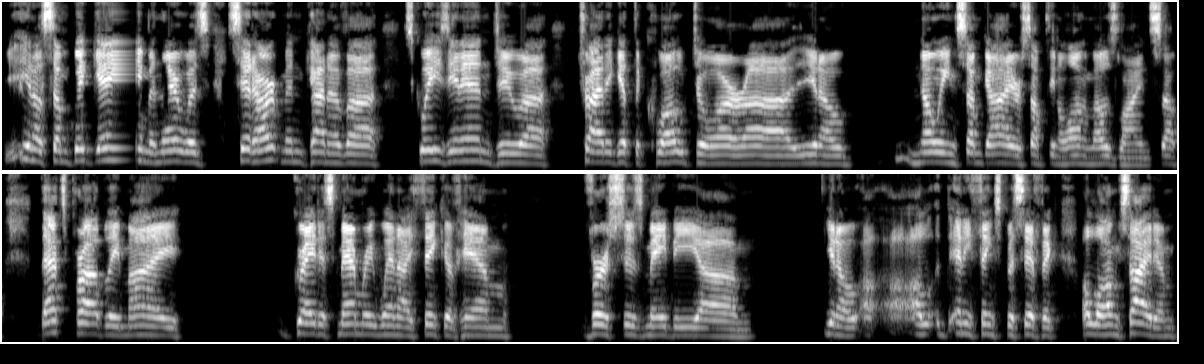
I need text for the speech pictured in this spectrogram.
you know, some big game, and there was Sid Hartman kind of uh, squeezing in to uh, try to get the quote or, uh, you know, knowing some guy or something along those lines. So that's probably my greatest memory when I think of him versus maybe um, you know anything specific alongside him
